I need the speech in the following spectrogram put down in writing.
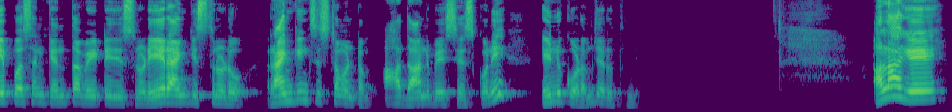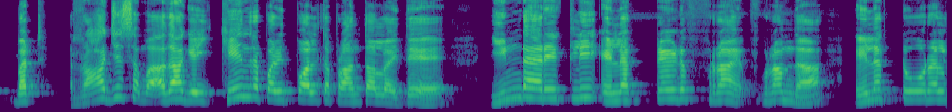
ఏ పర్సన్కి ఎంత వెయిటేజ్ ఇస్తున్నాడు ఏ ర్యాంక్ ఇస్తున్నాడు ర్యాంకింగ్ సిస్టమ్ అంటాం. ఆ దాన్ని బేస్ చేసుకొని ఎన్నుకోవడం జరుగుతుంది. అలాగే బట్ రాజ్యసభ అలాగే కేంద్ర పరిపాలిత ప్రాంతాల్లో అయితే ఇండైరెక్ట్లీ ఎలక్టెడ్ ఫ్ర from the electoral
